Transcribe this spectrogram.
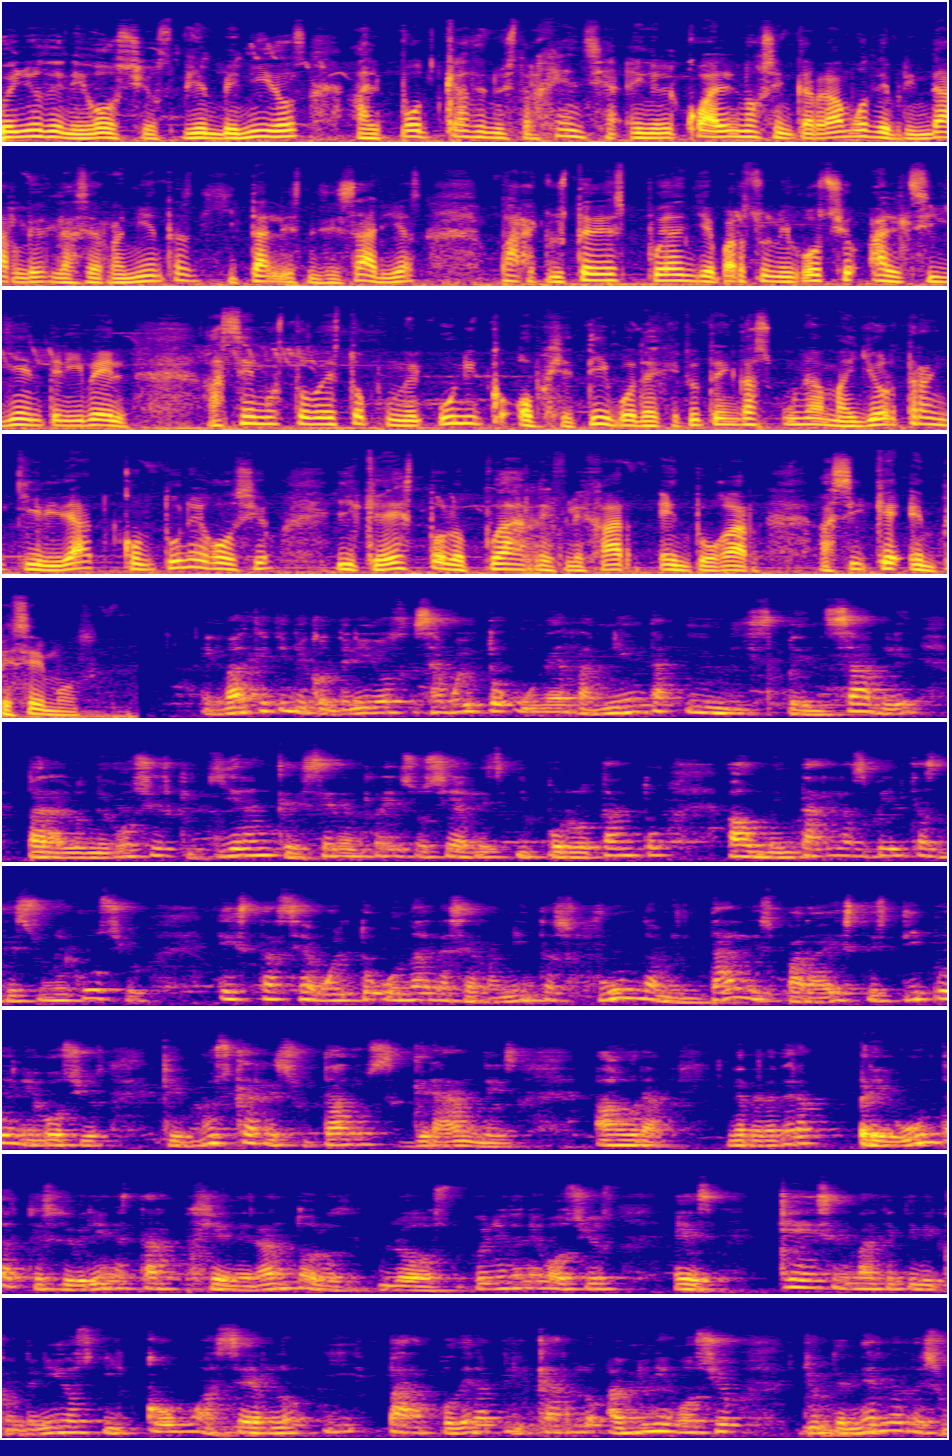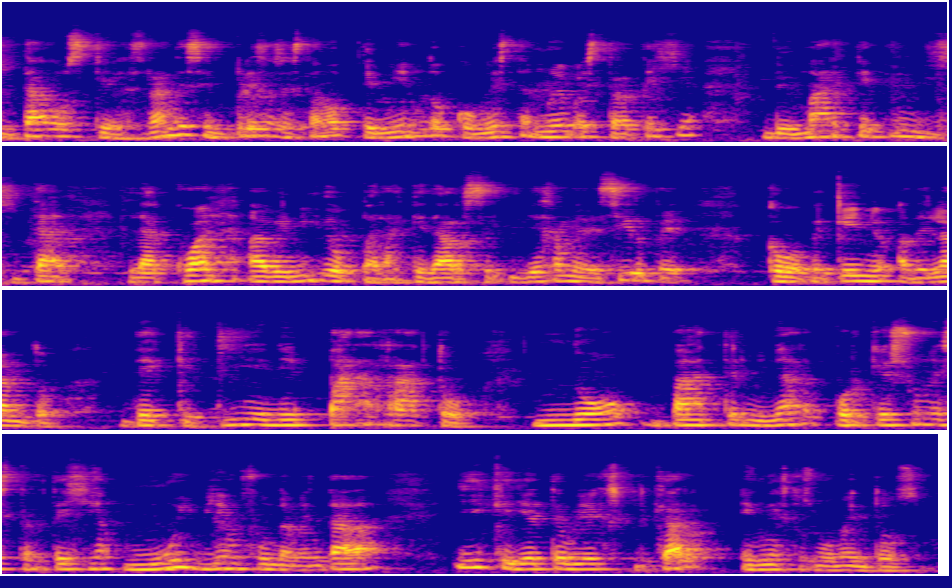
Dueños de negocios, bienvenidos al podcast de nuestra agencia en el cual nos encargamos de brindarles las herramientas digitales necesarias para que ustedes puedan llevar su negocio al siguiente nivel. Hacemos todo esto con el único objetivo de que tú tengas una mayor tranquilidad con tu negocio y que esto lo puedas reflejar en tu hogar. Así que empecemos. El marketing de contenidos se ha vuelto una herramienta indispensable para los negocios que quieran crecer en redes sociales y por lo tanto aumentar las ventas de su negocio. Esta se ha vuelto una de las herramientas fundamentales para este tipo de negocios que busca resultados grandes. Ahora, la verdadera pregunta que se deberían estar generando los, los dueños de negocios es qué es el marketing de contenidos y cómo hacerlo y para poder aplicarlo a mi negocio y obtener los resultados que las grandes empresas están obteniendo con esta nueva estrategia de marketing digital, la cual ha venido para quedarse. Y déjame decirte, como pequeño adelanto, de que tiene para rato. No va a terminar porque es una estrategia muy bien fundamentada y que ya te voy a explicar en estos momentos.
